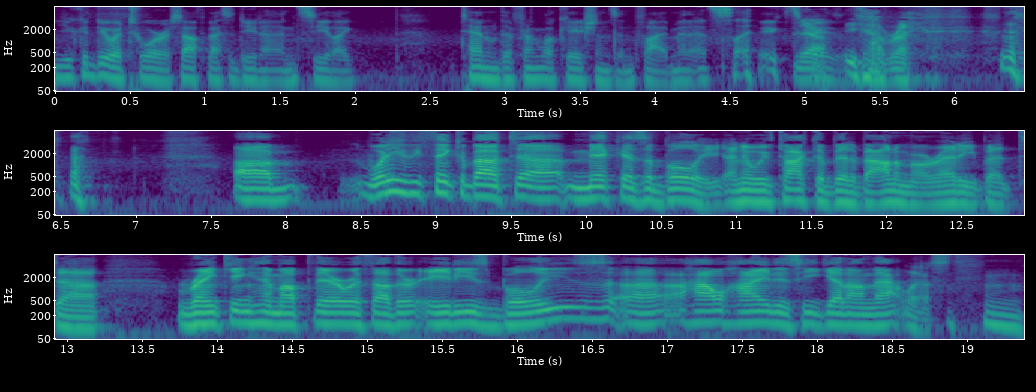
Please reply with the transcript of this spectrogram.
you could do a tour of South Pasadena and see like ten different locations in five minutes. Like it's Yeah. crazy. yeah, right. um, what do you think about uh, Mick as a bully? I know we've talked a bit about him already, but uh, ranking him up there with other '80s bullies, uh, how high does he get on that list? I mean,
